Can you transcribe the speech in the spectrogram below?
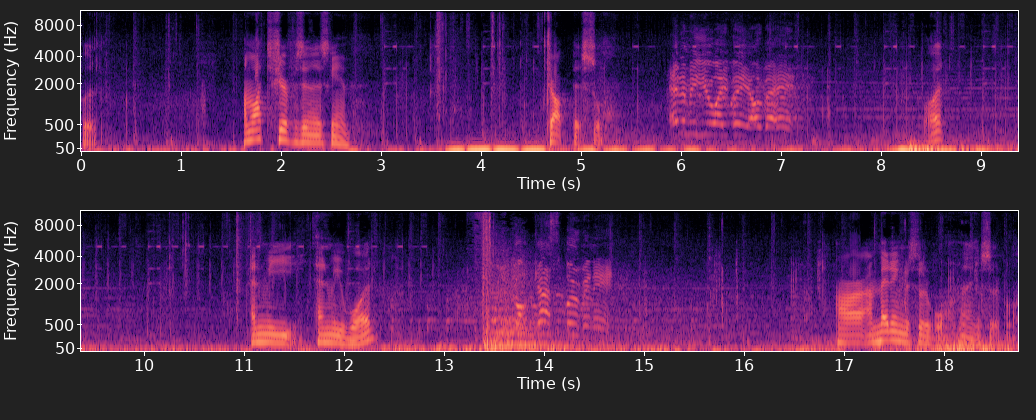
But I'm not too sure if it's in this game. Drop pistol. Enemy UAV overhead. What? Enemy, enemy what? Got gas moving in. Alright, I'm heading to circle. I'm heading to circle.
